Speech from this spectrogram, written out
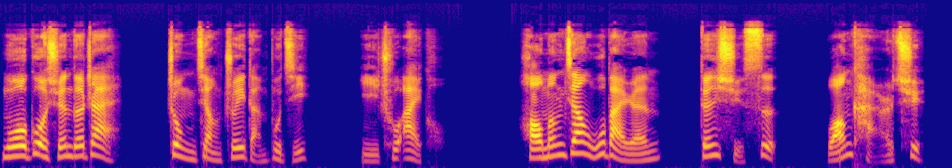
抹过玄德寨，众将追赶不及，已出隘口。郝蒙将五百人跟许四、王凯而去。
